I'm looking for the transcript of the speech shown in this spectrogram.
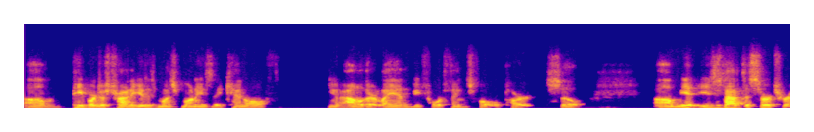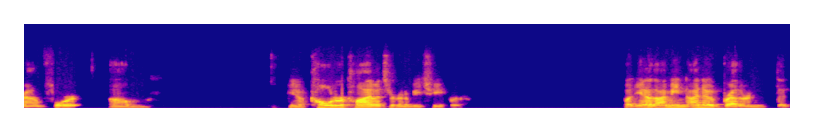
Um, people are just trying to get as much money as they can off, you know, out of their land before things fall apart. So um, you, you, just have to search around for it. Um, you know, colder climates are going to be cheaper. But you know, I mean, I know brethren that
